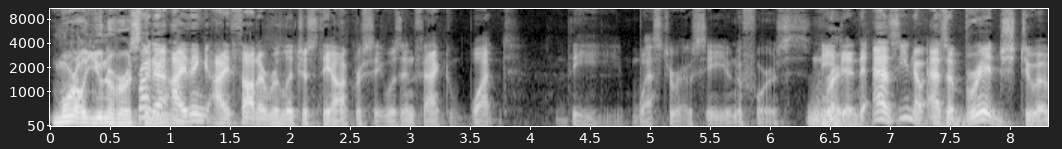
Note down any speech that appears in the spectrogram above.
moral universe Right. I think I thought a religious theocracy was in fact what the Westerosi uniforce needed as you know as a bridge to a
